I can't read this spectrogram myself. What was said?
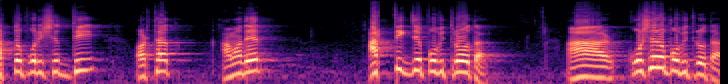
আত্মপরিশুদ্ধি, অর্থাৎ আমাদের আত্মিক যে পবিত্রতা আর কোষেরও পবিত্রতা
